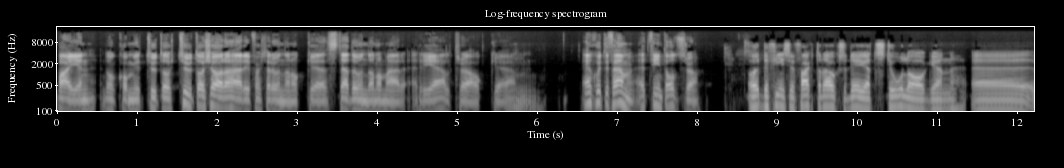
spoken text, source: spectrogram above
Bayern, de kommer ju tuta, tuta och köra här i första rundan och eh, städa undan de här rejält tror jag. Och, eh, 1,75, ett fint odds tror jag. Och det finns ju en faktor där också. Det är ju att storlagen... Eh,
